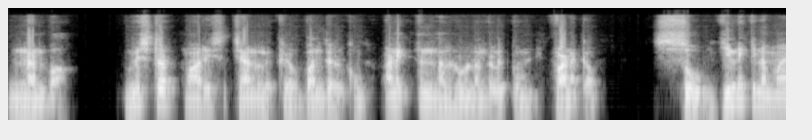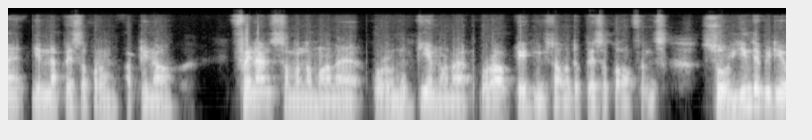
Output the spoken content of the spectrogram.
நண்பா. மிஸ்டர் மாரிஸ் சேனலுக்கு வந்திருக்கும் அனைத்து நல்லுள்ளங்களுக்கும் வணக்கம். சோ இன்னைக்கு நம்ம என்ன பேச போறோம் அப்படின்னா ஃபைனான்ஸ் சம்பந்தமான ஒரு முக்கியமான ஒரு அப்டேட் நியூஸ் வந்து பேச போறோம் ஃப்ரெண்ட்ஸ் ஸோ இந்த வீடியோ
